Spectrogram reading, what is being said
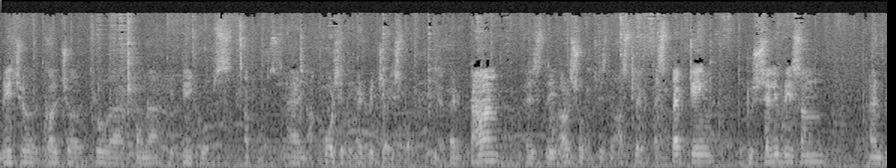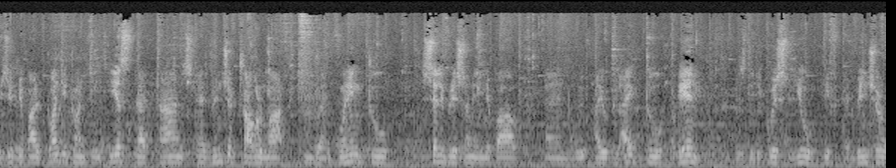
nature, culture, flora, fauna, ethnic groups. Of course. And of course it's the adventure sport. Yeah. And TAAN is the also is the aspect aspecting to celebration and visit Nepal 2020. Yes, that TAAN is adventure travel mart. Mm-hmm. We are going to celebration in Nepal and we, I would like to again is the request you if adventure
